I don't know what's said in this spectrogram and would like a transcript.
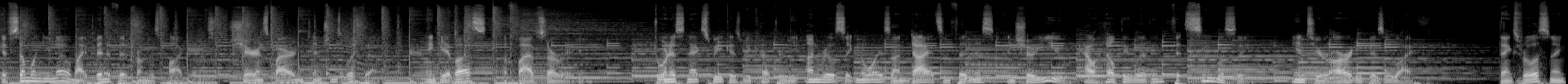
If someone you know might benefit from this podcast, share Inspired Intentions with them and give us a five star rating. Join us next week as we cut through the unrealistic noise on diets and fitness and show you how healthy living fits seamlessly into your already busy life. Thanks for listening.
